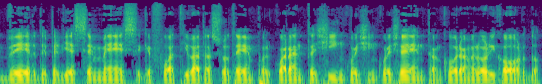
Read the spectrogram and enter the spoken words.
verde per gli sms che fu attivato a suo tempo, il 45500, ancora me lo ricordo,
